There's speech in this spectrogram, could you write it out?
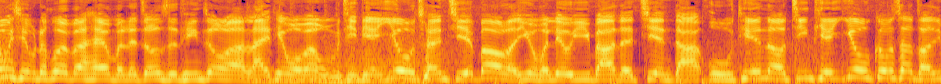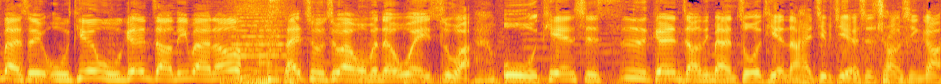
恭喜我们的会员还有我们的忠实听众啊！来听我们，我们今天又传捷报了，因为我们六一八的建达五天哦，今天又攻上涨停板，所以五天五根涨停板哦。来除此之外，我们的位数啊，五天是四根涨停板，昨天呢还记不记得是创新高？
